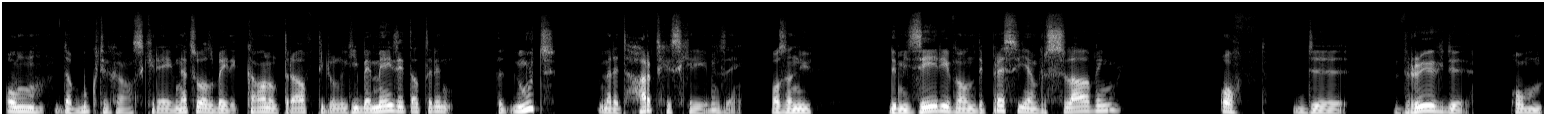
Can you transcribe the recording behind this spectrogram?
om dat boek te gaan schrijven. Net zoals bij de Canon Traaf trilogie. Bij mij zit dat erin. Het moet met het hart geschreven zijn. Was dat nu de miserie van depressie en verslaving? Of de vreugde om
